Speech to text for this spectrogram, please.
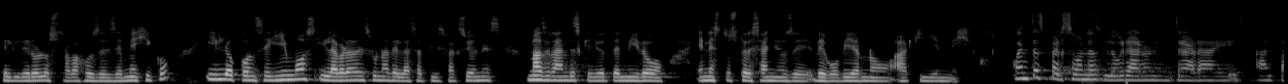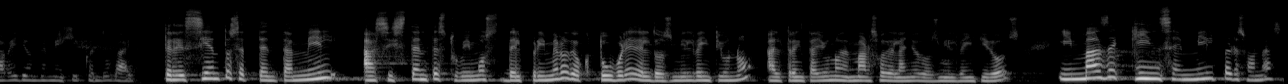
que lideró los trabajos desde México, y lo conseguimos y la verdad es una de las satisfacciones más grandes que yo he tenido en estos tres años de, gobierno aquí en México. ¿Cuántas personas lograron entrar al pabellón de México en Dubái? 370 mil asistentes tuvimos del 1 de octubre del 2021 al 31 de marzo del año 2022 y más de 15 mil personas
